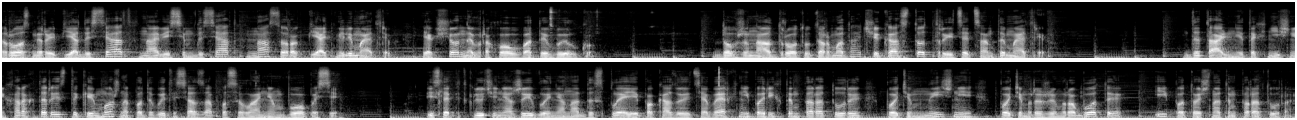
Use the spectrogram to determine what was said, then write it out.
Розміри 50 на 80 на 45 мм, якщо не враховувати вилку. Довжина дроту термодатчика 130 см. Детальні технічні характеристики можна подивитися за посиланням в описі. Після підключення живлення на дисплеї показується верхній поріг температури, потім нижній, потім режим роботи і поточна температура.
